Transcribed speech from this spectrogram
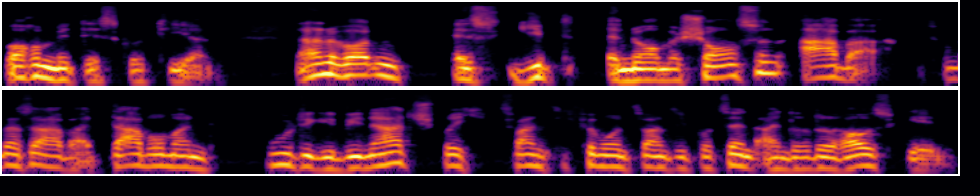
Wochen mitdiskutieren. In anderen Worten, es gibt enorme Chancen, aber das Aber. Da, wo man gute Gewinne hat, sprich 20, 25 Prozent, ein Drittel rausgehen.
